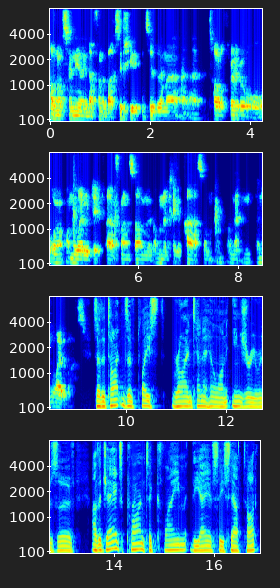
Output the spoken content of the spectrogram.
I've not seen nearly enough from the Bucs this year to consider them a, a, title threat or, or, on the way to a deep playoff run. So I'm, I'm going to take a pass on, on that in, in later Bucs. So the Titans have placed Ryan Tannehill on injury reserve. Are the Jags primed to claim the AFC South title?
